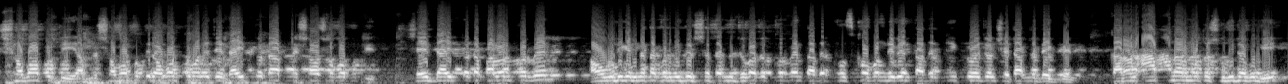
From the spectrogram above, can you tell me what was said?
সভাপতি, আপনার সভাপতির অবর্তমানে যে দায়িত্বটা আপনি সহসভাপতি, সেই দায়িত্বটা পালন করবেন। আওয়ামী লীগের নেতা কর্মীদের সাথে আপনি যোগাযোগ করবেন, তাদের খোঁজ খবর নেবেন, তাদের কি প্রয়োজন সেটা আপনি দেখবেন। কারণ আপনার মতো সুবিধাভোগী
